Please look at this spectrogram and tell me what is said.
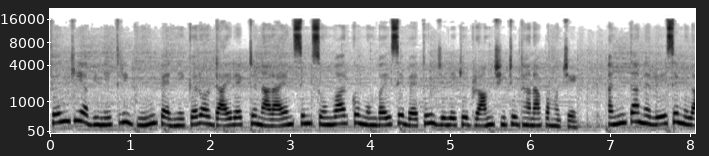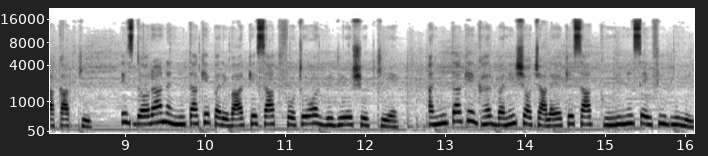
फ़िल्म की अभिनेत्री भूमि पेडनेकर और डायरेक्टर नारायण सिंह सोमवार को मुंबई से बैतूल ज़िले के ग्राम ढाना पहुँचे। अनीता ने रे से मुलाकात की। इस दौरान अनीता के परिवार के साथ फ़ोटो और वीडियो शूट किए। अनीता के घर बने शौचालय के साथ भूमि ने सेल्फी भी ली।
